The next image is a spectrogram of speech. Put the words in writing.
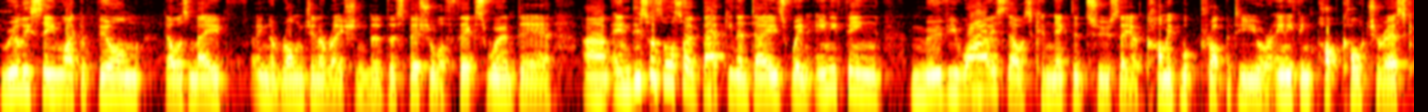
really seemed like a film that was made in the wrong generation. The, the special effects weren't there. Um, and this was also back in the days when anything movie wise that was connected to, say, a comic book property or anything pop culture esque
